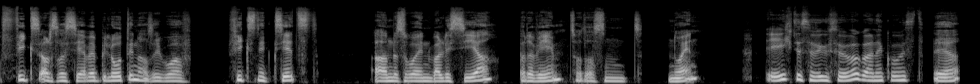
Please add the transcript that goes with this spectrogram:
fix als Reservepilotin. Also ich war fix nicht gesetzt. Ähm, das war in Valisea bei der WM 2009. Echt? Das habe ich selber gar nicht gewusst. Ja.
